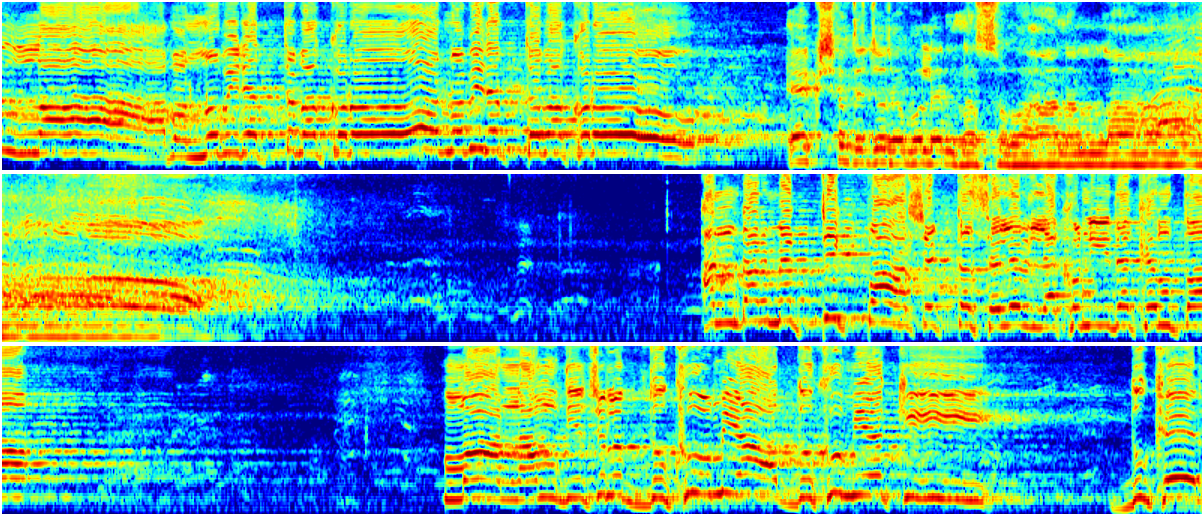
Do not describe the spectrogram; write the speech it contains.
আল্লাহ। আমার নবীর এত্তেবা করো, নবীর এত্তেবা করো। একসাথে জোরে বলেন না সুবহান আল্লাহ পাস একটা ছেলের লেখনী দেখেন তো। মা নাম দিয়েছিল দুখু মিয়া দুখু মিয়া কি? দুঃখের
